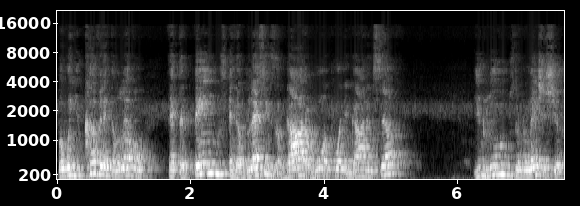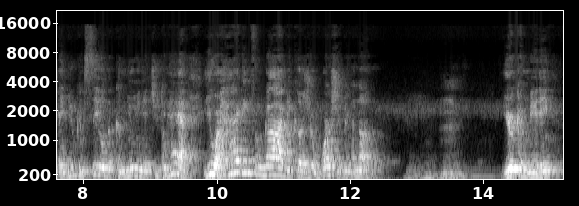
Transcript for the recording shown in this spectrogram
But when you covet at the level that the things and the blessings of God are more important than God himself, you lose the relationship and you conceal the communion that you can have. You are hiding from God because you're worshiping another. Mm-hmm. You're committing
